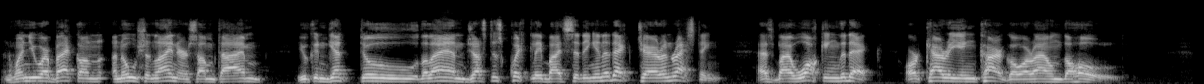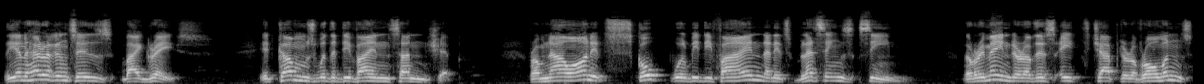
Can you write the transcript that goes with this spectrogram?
And when you are back on an ocean liner sometime, you can get to the land just as quickly by sitting in a deck chair and resting as by walking the deck or carrying cargo around the hold. The inheritance is by grace. It comes with the divine sonship. From now on, its scope will be defined and its blessings seen. The remainder of this eighth chapter of Romans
